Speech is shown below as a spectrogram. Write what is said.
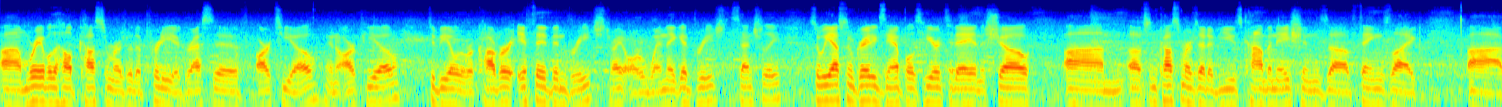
um, we're able to help customers with a pretty aggressive RTO and RPO to be able to recover if they've been breached, right, or when they get breached, essentially. So we have some great examples here today in the show um, of some customers that have used combinations of things like uh,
